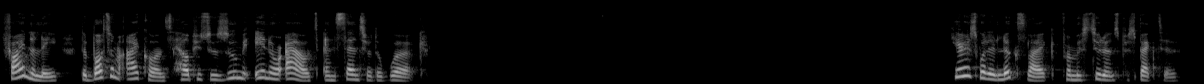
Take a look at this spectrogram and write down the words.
Finally, the bottom icons help you to zoom in or out and center the work. Here's what it looks like from a student's perspective.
